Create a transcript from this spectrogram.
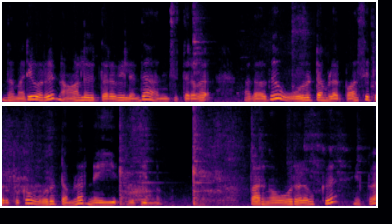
இந்த மாதிரி ஒரு நாலு தடவையிலேருந்து அஞ்சு தடவை அதாவது ஒரு டம்ளர் பாசிப்பருப்புக்கு ஒரு டம்ளர் நெய் ஊற்றிடணும் பாருங்கள் ஓரளவுக்கு இப்போ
